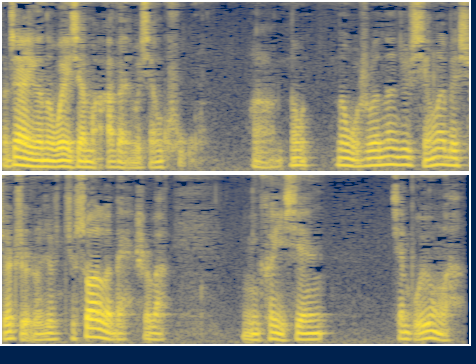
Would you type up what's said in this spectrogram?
他再一个呢，我也嫌麻烦，我嫌苦啊。那我那我说那就行了呗，血脂了就就算了呗，是吧？你可以先先不用了，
